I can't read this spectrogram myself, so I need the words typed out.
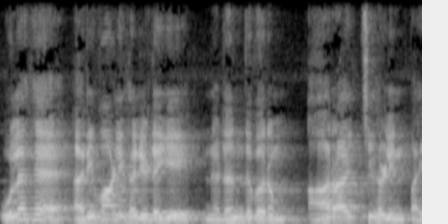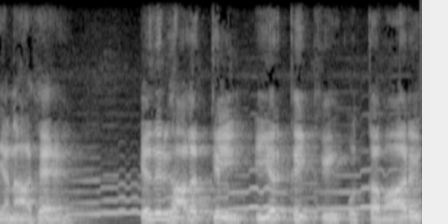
உலக அறிவாளிகளிடையே நடந்து வரும் ஆராய்ச்சிகளின் பயனாக எதிர்காலத்தில் இயற்கைக்கு ஒத்தவாறு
